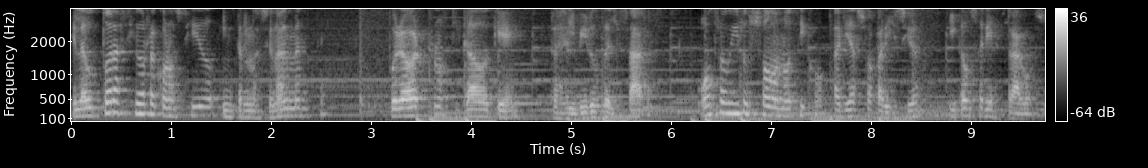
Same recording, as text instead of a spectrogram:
El autor ha sido reconocido internacionalmente por haber pronosticado que, tras el virus del SARS, otro virus zoonótico haría su aparición y causaría estragos.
